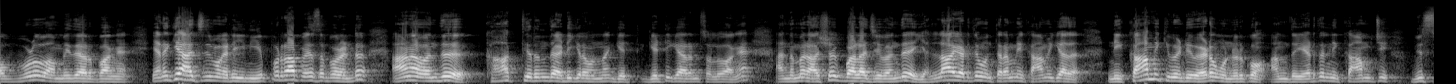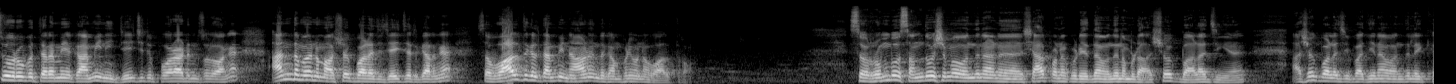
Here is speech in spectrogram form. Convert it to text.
அவ்வளோ அமைதியாக இருப்பாங்க. எனக்கே ஆச்சரியமாக கட்டி நீ எப்படா பேச போகிறேன்ட்டு ஆனால் வந்து காத்திருந்து அடிக்கிறவன் தான் கெட் கெட்டிக்காரன்னு சொல்லுவாங்க. அந்த மாதிரி அசோக் பாலாஜி வந்து எல்லா இடத்தையும் உன் திறமையை காமிக்காத. நீ காமிக்க வேண்டிய இடம் ஒன்று இருக்கும். அந்த இடத்துல நீ காமிச்சு விஸ்வரூப திறமையை காமி நீ ஜெயிச்சுட்டு போராடுன்னு சொல்லுவாங்க. அந்த மாதிரி நம்ம அசோக் பாலாஜி ஜெயிச்சிருக்காருங்க. ஸோ வாழ்த்துக்கள் தம்பி. நானும் இந்த கம்பெனி ஒன்று வாழ்த்துறோம். ஸோ ரொம்ப சந்தோஷமாக வந்து நான் ஷேர் பண்ணக்கூடியது தான் வந்து நம்மளோட அசோக் பாலாஜிங்க. அசோக் பாலாஜி பார்த்தீங்கன்னா வந்து லைக்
